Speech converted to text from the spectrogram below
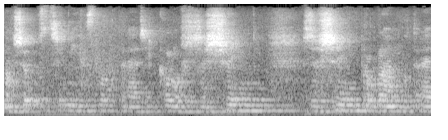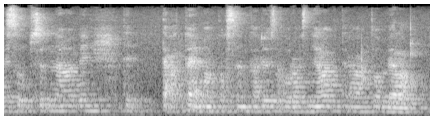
naše ústřední heslo, které říkalo řešení, řešení problémů, které jsou před námi. Ty, ta témata jsem tady zdůraznila, která to byla.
